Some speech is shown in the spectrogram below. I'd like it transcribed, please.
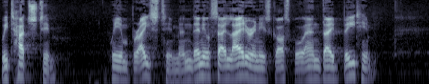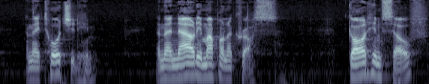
we touched Him, we embraced Him. And then he'll say later in his Gospel, and they beat Him and they tortured him and they nailed him up on a cross. God Himself,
